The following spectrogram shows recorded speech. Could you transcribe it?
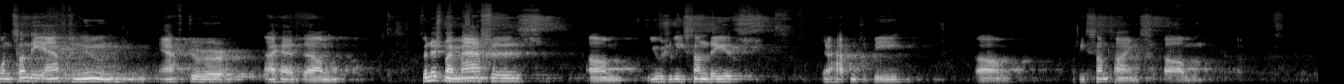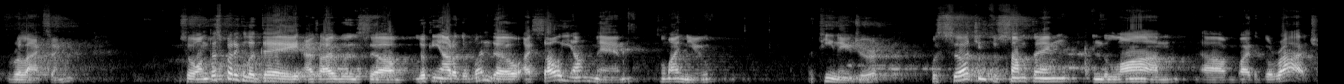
one Sunday afternoon, after I had um, finished my masses, um, usually Sundays you know, happen to be, um, at least sometimes, um, relaxing. So on this particular day, as I was uh, looking out of the window, I saw a young man whom I knew, a teenager, was searching for something in the lawn uh, by the garage.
